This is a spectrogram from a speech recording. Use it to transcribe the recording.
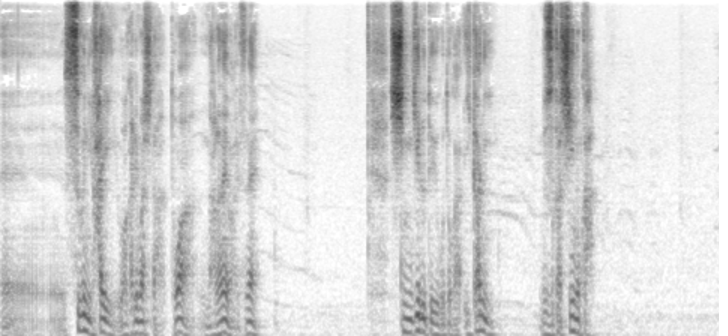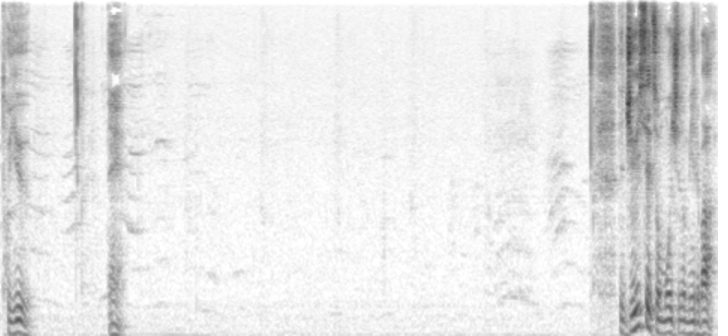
えー、すぐにはい、わかりましたとはならないわけですね。信じるということがいかに難しいのかというね。で11節をもう一度見れば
